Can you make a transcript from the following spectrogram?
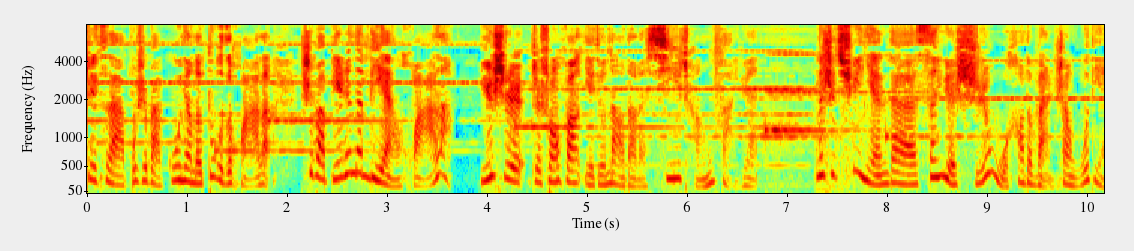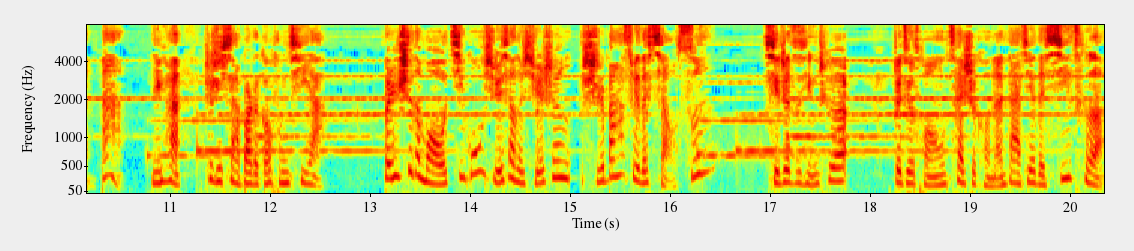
这次啊不是把姑娘的肚子划了，是把别人的脸划了。于是这双方也就闹到了西城法院。那是去年的三月十五号的晚上五点半。您看，这是下班的高峰期呀。本市的某技工学校的学生，十八岁的小孙，骑着自行车。这就从菜市口南大街的西侧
